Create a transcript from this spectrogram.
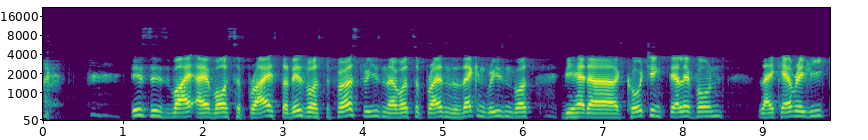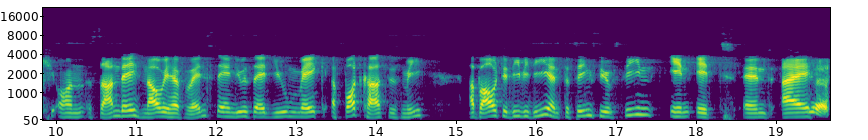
this is why I was surprised. So, this was the first reason I was surprised. And the second reason was we had a coaching telephone like every week on Sunday. Now we have Wednesday, and you said you make a podcast with me about the DVD and the things you've seen in it. And I, yes.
